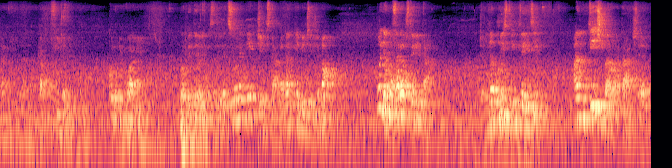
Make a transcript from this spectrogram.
era il capofila di coloro i quali provvedevano in questa direzione, e James Callaghan che invece dice no, vogliamo fare austerità cioè, i laburisti inglesi anticipano la Thatcher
